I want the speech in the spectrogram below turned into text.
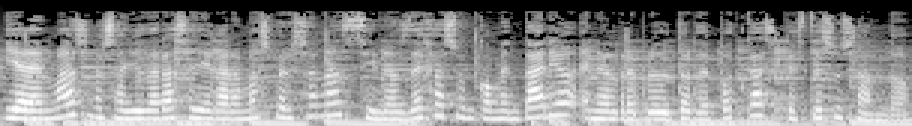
y además nos ayudarás a llegar a más personas si nos dejas un comentario en el reproductor de podcast que estés usando.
